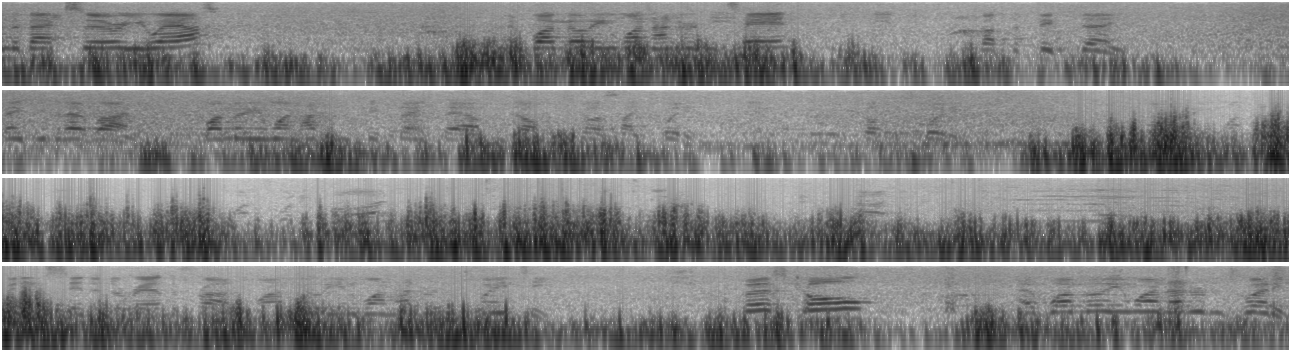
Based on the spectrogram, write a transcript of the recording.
Down the back, sir? Are you out? At one million ten. Got the fifteen. Thank you for that range. One million one hundred fifteen thousand dollars. Got to say twenty. Got the. One million one hundred and twenty. One twenty-five. Done. Bidding centred around the front. One million one hundred and twenty. First call at one million one hundred and twenty.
